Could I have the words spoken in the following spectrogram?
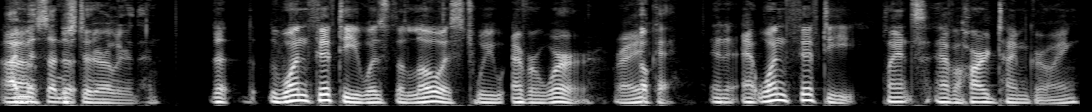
I Uh, misunderstood earlier then. the the 150 was the lowest we ever were, right? Okay. And at 150, plants have a hard time growing.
